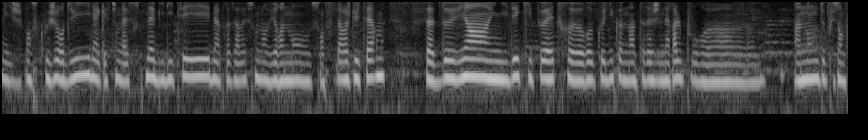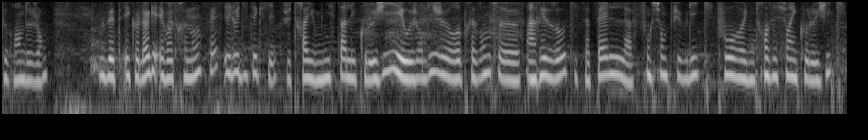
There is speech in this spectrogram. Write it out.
Et je pense qu'aujourd'hui, la question de la soutenabilité, de la préservation de l'environnement au sens large du terme, ça devient une idée qui peut être euh, reconnue comme d'intérêt général pour euh, un nombre de plus en plus grand de gens. Vous êtes écologue et votre nom c'est Elodie Texier. Je travaille au ministère de l'écologie et aujourd'hui je représente euh, un réseau qui s'appelle la fonction publique pour une transition écologique.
